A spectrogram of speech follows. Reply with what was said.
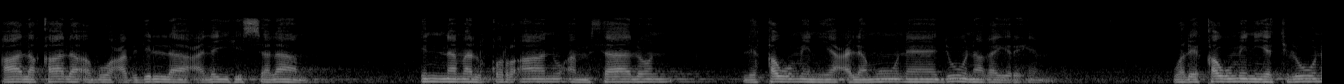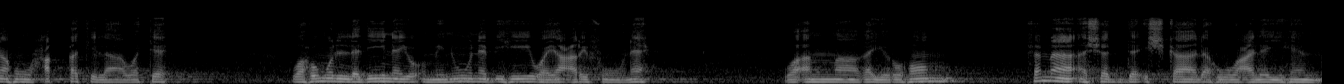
قال قال أبو عبد الله عليه السلام إنما القرآن أمثال لقوم يعلمون دون غيرهم ولقوم يتلونه حق تلاوته وهم الذين يؤمنون به ويعرفونه وأما غيرهم فما أشد إشكاله عليهم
